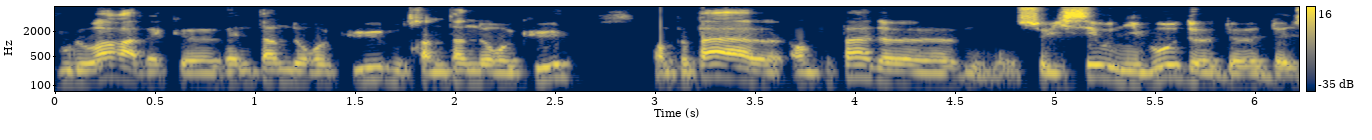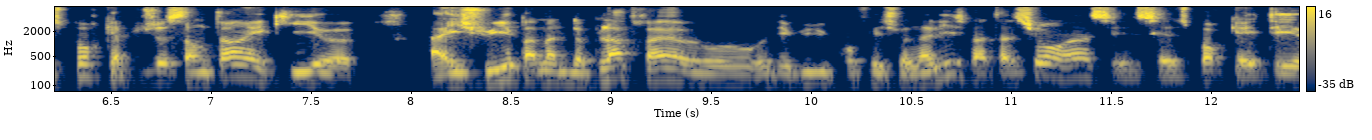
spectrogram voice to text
vouloir, avec 20 ans de recul ou 30 ans de recul, on peut pas, on peut pas de, se hisser au niveau d'un de, de, sport qui a plus de 100 ans et qui a essuyé pas mal de plâtre hein, au, début du professionnalisme. Attention, hein, c'est un sport qui a été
